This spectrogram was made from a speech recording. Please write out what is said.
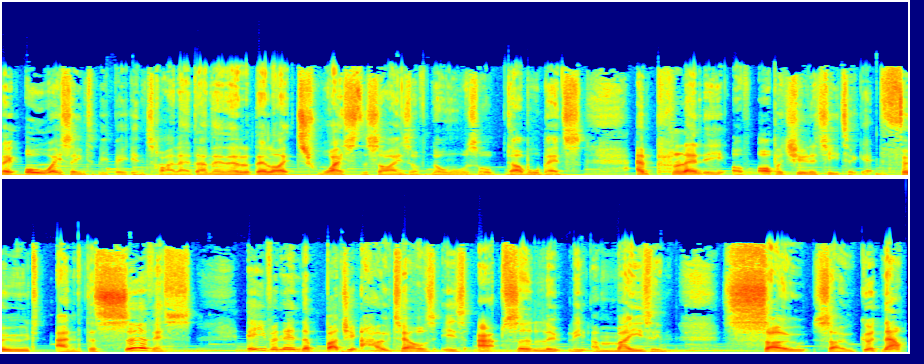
They always seem to be big in Thailand, and they're, they're like twice the size of normal sort of double beds and plenty of opportunity to get food and the service even in the budget hotels is absolutely amazing so so good now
